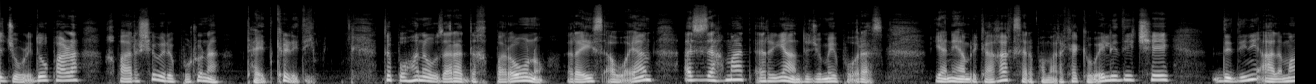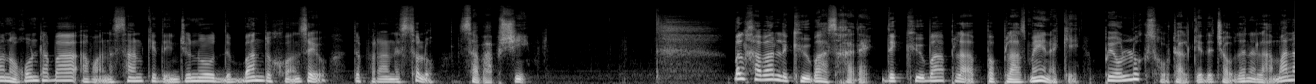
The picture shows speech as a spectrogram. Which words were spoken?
د جوړېدو په اړه خبره شوی رپورټونه تایید کړي دي د پوهنې وزارت د خبرونو رئیس او ویان عزیز احمد ریان د جمعې په ورځ یعنی امریکا غاک سره په مرکه کې ویلي دي چې د دیني عالمانو غونډه به افغانستان کې د نجونو د بندو ښوونځیو د پرانیستلو سبب شي. بل خبر له کیوبا څخه دی د کیوبا پلا په پلازمینه کې په یو لوکس هوټل کې د چاودنې لامل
